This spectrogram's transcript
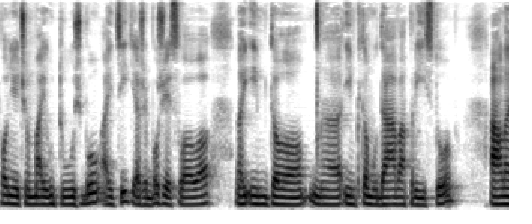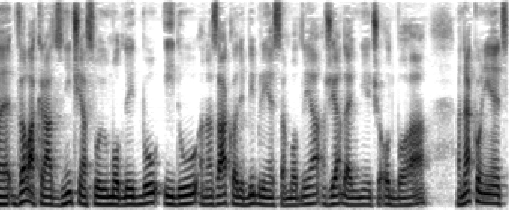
po niečom majú túžbu, aj cítia, že Božie slovo im, to, eh, im k tomu dáva prístup, ale veľakrát zničia svoju modlitbu, idú a na základe Biblie sa modlia a žiadajú niečo od Boha a nakoniec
